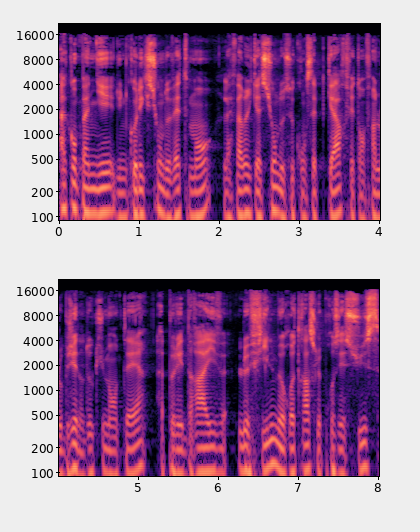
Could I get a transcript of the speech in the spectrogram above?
Accompagné d'une collection de vêtements, la fabrication de ce concept car fait enfin l'objet d'un documentaire appelé Drive. Le film retrace le processus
